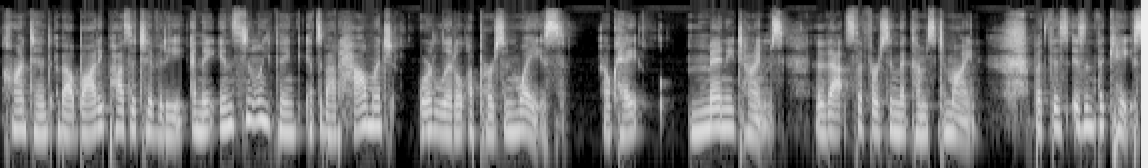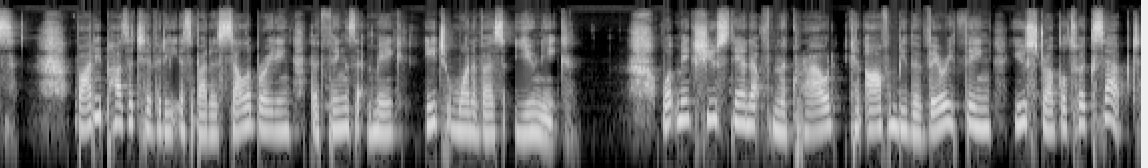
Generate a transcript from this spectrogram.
content about body positivity and they instantly think it's about how much or little a person weighs. Okay. Many times that's the first thing that comes to mind. But this isn't the case. Body positivity is about us celebrating the things that make each one of us unique. What makes you stand out from the crowd can often be the very thing you struggle to accept.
